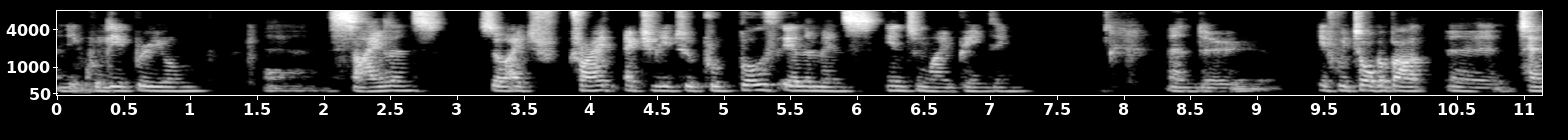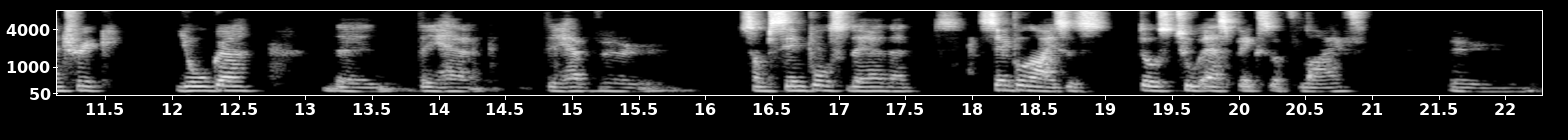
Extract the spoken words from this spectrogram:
and equilibrium, uh, silence. So I tr- try actually to put both elements into my painting. And uh, if we talk about uh, tantric yoga, the, they have they have uh, some symbols there that symbolizes those two aspects of life. Uh,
